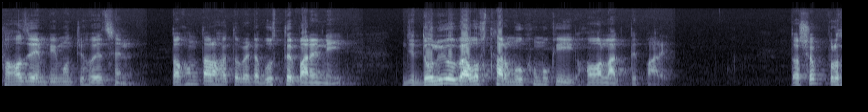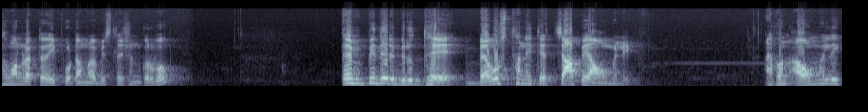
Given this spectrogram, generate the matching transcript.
সহজে এমপি মন্ত্রী হয়েছেন, তখন তারা হয়তো এটা বুঝতে পারেননি যে দলীয় ব্যবস্থার মুখোমুখি হওয়া লাগতে পারে। দর্শক, প্রথম আলোর একটা রিপোর্ট আমরা বিশ্লেষণ করব। এমপিদের বিরুদ্ধে ব্যবস্থা নিতে চাপে আওয়ামী লীগ। এখন আওয়ামী লীগ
